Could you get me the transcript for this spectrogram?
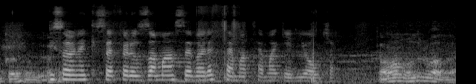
Bu kadar oluyor. Bir sonraki sefer o zaman size böyle tema tema geliyor olacak. Tamam olur valla.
